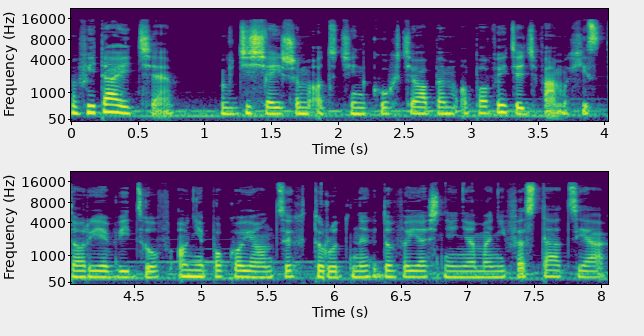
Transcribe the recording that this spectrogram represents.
Witajcie! W dzisiejszym odcinku chciałabym opowiedzieć Wam historię widzów o niepokojących, trudnych do wyjaśnienia manifestacjach.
